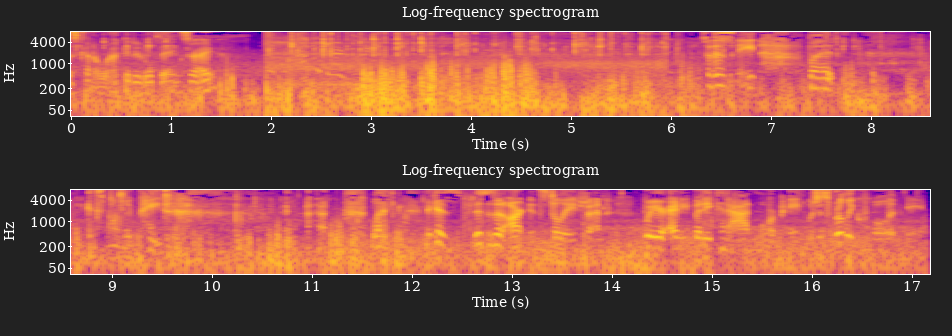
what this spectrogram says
this kind of wackadoodle things, right? So this is neat, but it smells like paint. like, because this is an art installation where anybody can add more paint, which is really cool and neat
